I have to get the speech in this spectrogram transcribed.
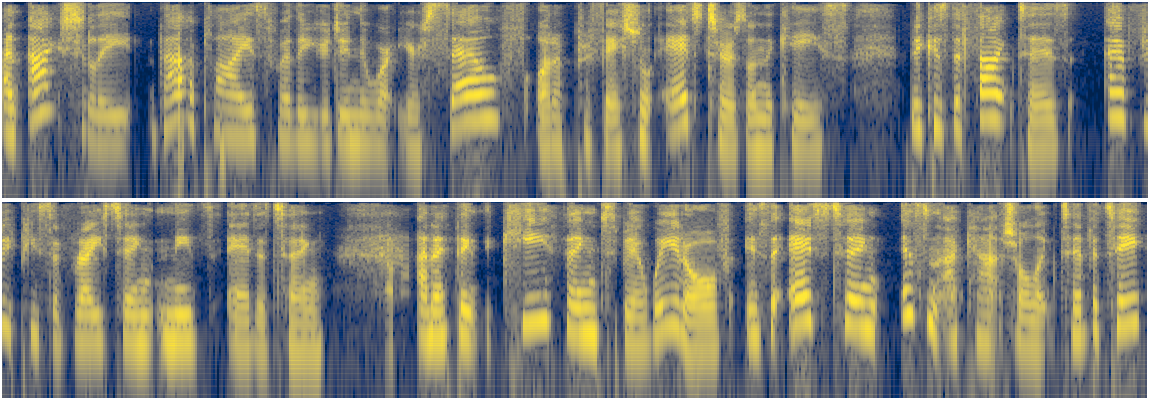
And actually, that applies whether you're doing the work yourself or a professional editor is on the case, because the fact is, every piece of writing needs editing. And I think the key thing to be aware of is that editing isn't a catch all activity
